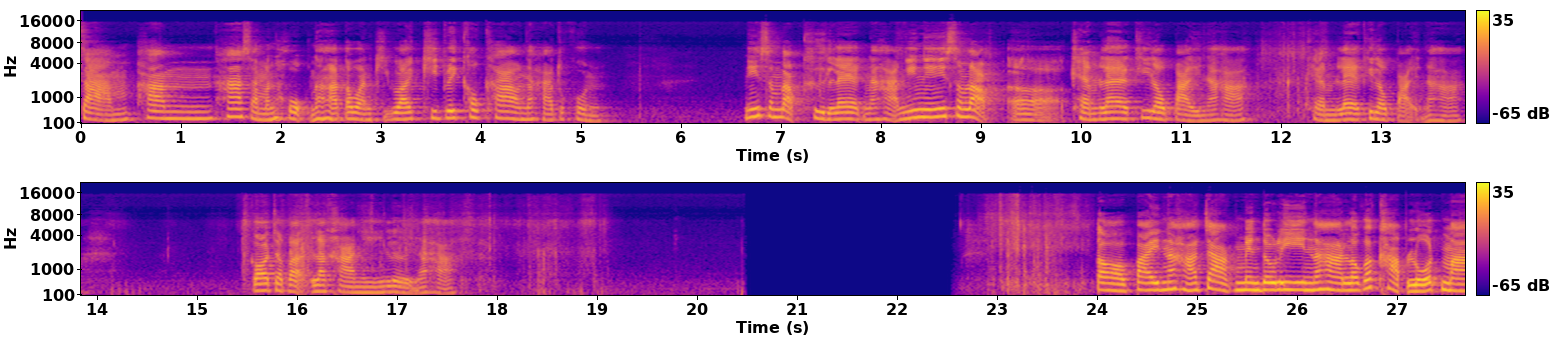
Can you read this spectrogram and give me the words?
3,500 3,600นะคะ ตะวันคิดไว้คิดไว้คร่าวๆนะคะทุกคน นี่สำหรับคืนแรกนะคะ นี่นี่สำหรับเอ่อแคมป์แรกที่เราไปนะคะ แคมป์แรกที่เราไปนะคะ ก็จะประราคานี้เลยนะคะต่อไปนะคะจากเมนโดลีนนะคะ เราก็ขับรถมา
